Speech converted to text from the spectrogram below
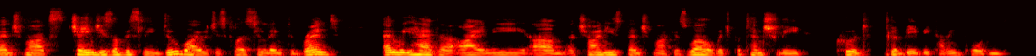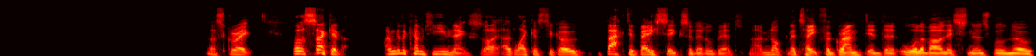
benchmarks changes, obviously in Dubai, which is closely linked to Brent, and we have uh, INE, um, a Chinese benchmark as well, which potentially could could be become important. That's great. Well, Saket, I'm going to come to you next. I'd like us to go back to basics a little bit. I'm not going to take for granted that all of our listeners will know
